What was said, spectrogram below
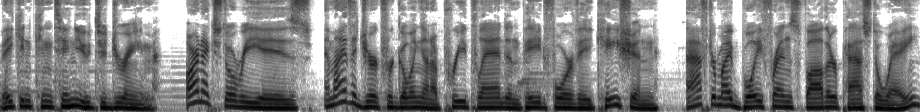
They can continue to dream. Our next story is Am I the jerk for going on a pre planned and paid for vacation after my boyfriend's father passed away,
